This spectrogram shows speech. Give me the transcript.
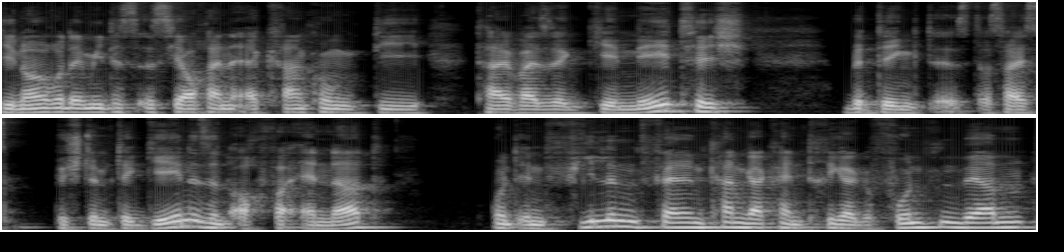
Die Neurodermitis ist ja auch eine Erkrankung, die teilweise genetisch bedingt ist. Das heißt, bestimmte Gene sind auch verändert und in vielen Fällen kann gar kein Trigger gefunden werden,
